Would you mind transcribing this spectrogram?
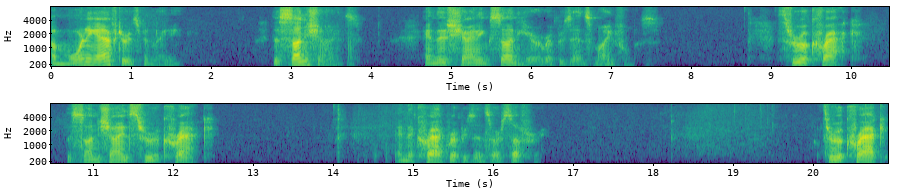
A morning after it's been raining, the sun shines, and this shining sun here represents mindfulness. Through a crack, the sun shines through a crack, and the crack represents our suffering. Through a crack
